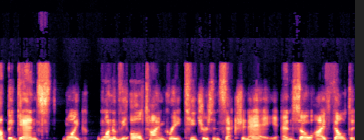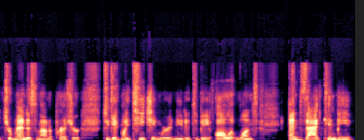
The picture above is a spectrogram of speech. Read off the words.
up against like one of the all-time great teachers in section A. And so I felt a tremendous amount of pressure to get my teaching where it needed to be all at once. And that can be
